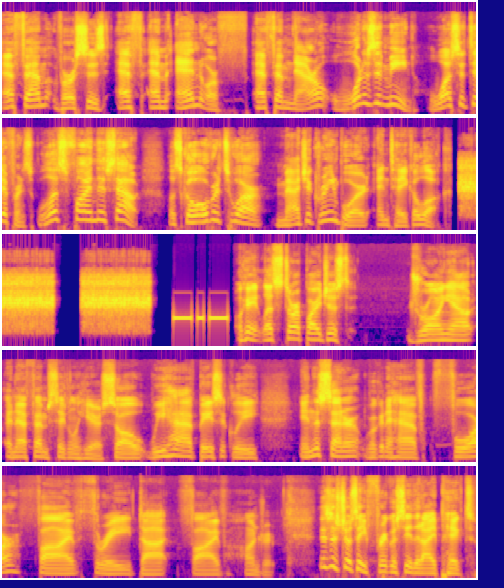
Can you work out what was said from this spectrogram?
FM versus FMN or FM narrow. What does it mean? What's the difference? Well, let's find this out. Let's go over to our Magic Green board and take a look. Okay, let's start by just drawing out an FM signal here. So we have basically in the center, we're going to have 453.500. This is just a frequency that I picked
